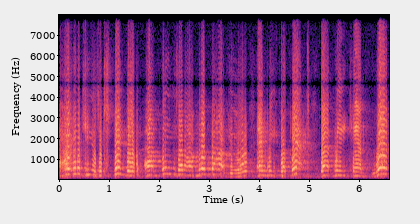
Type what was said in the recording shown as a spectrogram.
Our energy is expended on things that are of no value, and we forget that we can work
